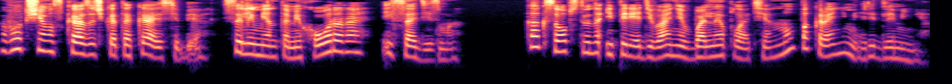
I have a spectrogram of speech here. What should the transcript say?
В общем, сказочка такая себе, с элементами хоррора и садизма. Как, собственно, и переодевание в бальное платье, ну, по крайней мере, для меня.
